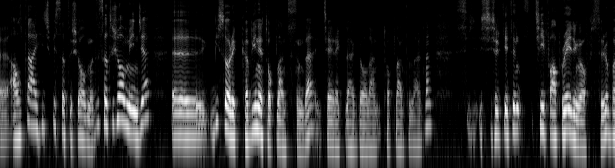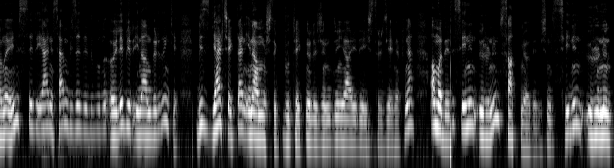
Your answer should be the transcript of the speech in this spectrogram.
E, altı ay hiçbir satışı olmadı. Satış olmayınca e, bir sonraki kabine toplantısında çeyreklerde olan toplantılardan şirketin Chief Operating Officer'ı bana en istedi. Yani sen bize dedi bunu öyle bir inandırdın ki biz gerçekten inanmıştık bu teknolojinin dünyayı değiştireceğine falan. Ama dedi senin ürünün satmıyor dedi. Şimdi senin ürünün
